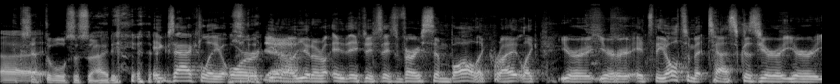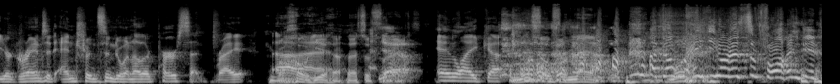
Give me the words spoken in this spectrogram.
uh, Acceptable society. exactly or you know you know it, it- it's, it's very symbolic right like you're you're it's the ultimate test because you're you're you're granted entrance into another person right oh Uh, yeah, that's a fact. Yeah. And like uh, More so for men. the way you responded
